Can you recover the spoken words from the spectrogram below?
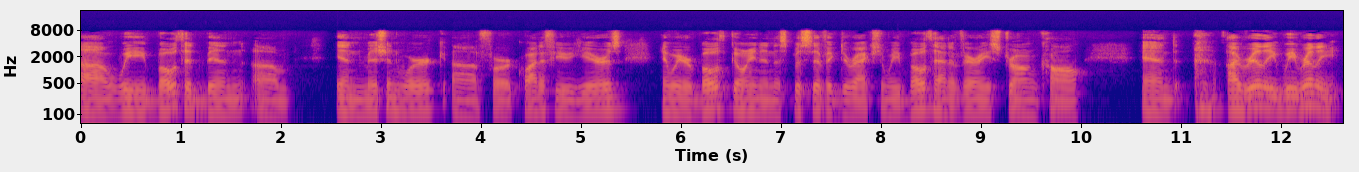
Uh, we both had been um, in mission work uh, for quite a few years, and we were both going in a specific direction. We both had a very strong call, and I really, we really,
